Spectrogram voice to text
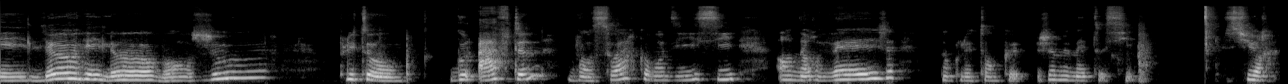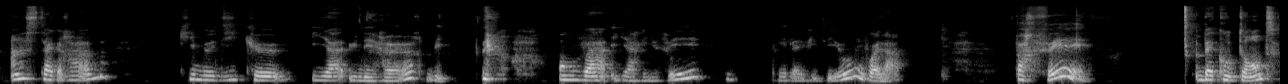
Hello, hello, bonjour. Plutôt good afternoon, bonsoir, comme on dit ici en Norvège. Donc le temps que je me mette aussi sur Instagram qui me dit qu'il y a une erreur, mais on va y arriver. Et la vidéo, voilà. Parfait. Ben, contente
